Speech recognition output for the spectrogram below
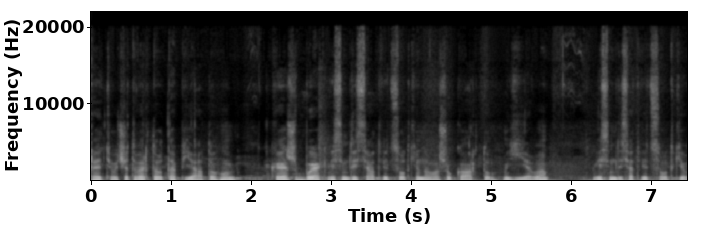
Третього, четвертого та п'ятого. Кешбек 80% на вашу карту Єва. 80%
